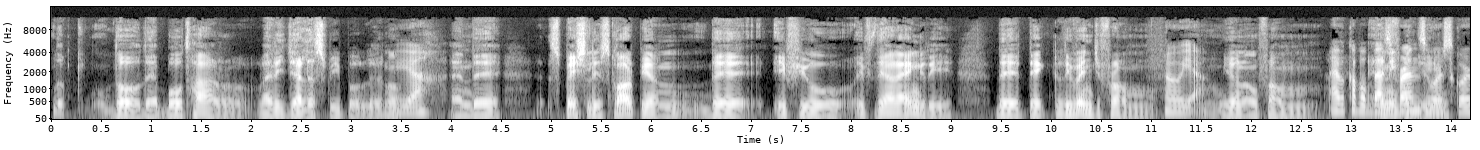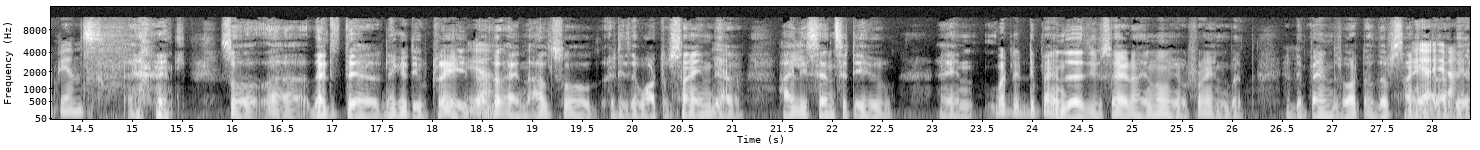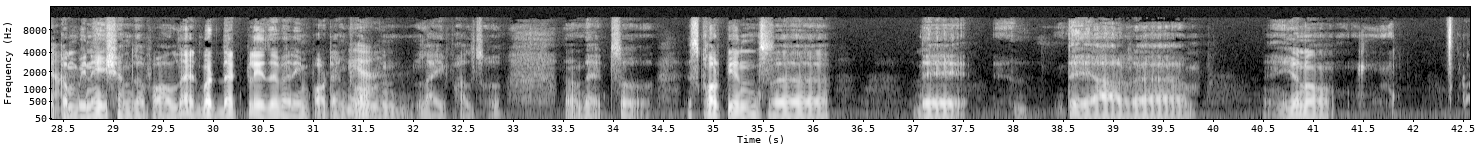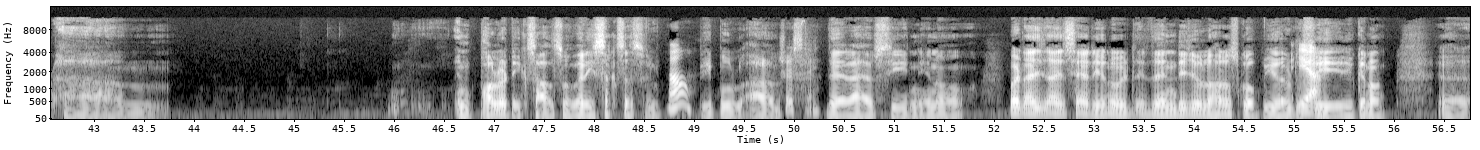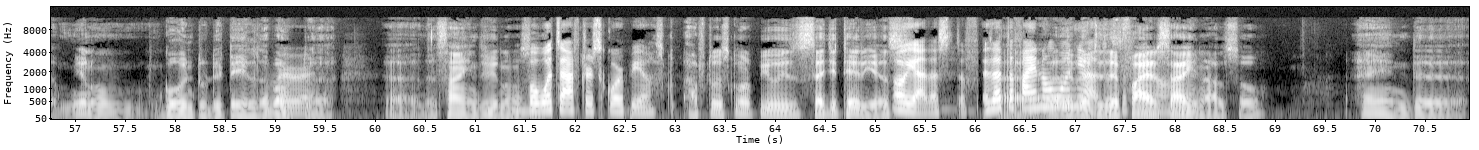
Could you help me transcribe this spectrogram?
look, though they both are very jealous people, you know, yeah. and they, especially scorpion, they if you if they are angry, they take revenge from Oh yeah. you know from I have a couple best friends who are scorpions. so uh, that is their negative trait Yeah. Other, and also it is a water sign they Yeah. are highly sensitive and but it depends as you said i know your friend but it depends what other signs Yeah, yeah, are there combinations of all that but that plays a very important role Yeah. in life also uh, that so scorpions uh, they they are uh, you know um, in politics also very successful Oh, people are interesting. there i have seen you know but as i said you know it is the individual horoscope you have to Yeah. see you cannot uh, you know go into details about right. Uh, uh, the signs you know But So what's after Scorpio? after scorpio is sagittarius Oh yeah, that's the. Is that the final uh, one? Yeah, That is a fire final, sign yeah. also. And uh,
